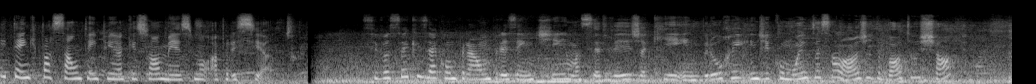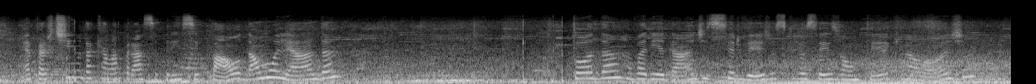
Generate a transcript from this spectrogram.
e tem que passar um tempinho aqui só mesmo apreciando. Se você quiser comprar um presentinho, uma cerveja aqui em Brugge, indico muito essa loja do Bottle Shop. É pertinho daquela praça principal, dá uma olhada. Toda a variedade de cervejas que vocês vão ter aqui na loja.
